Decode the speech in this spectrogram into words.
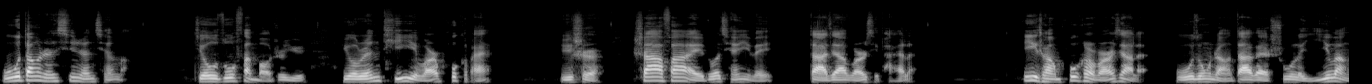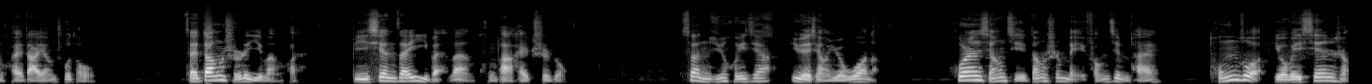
吴当然欣然前往。酒足饭饱之余，有人提议玩扑克牌，于是沙发矮桌前一围，大家玩起牌来。一场扑克玩下来，吴总长大概输了一万块大洋出头，在当时的一万块，比现在一百万恐怕还吃重。散局回家，越想越窝囊，忽然想起当时每逢进牌，同座有位先生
